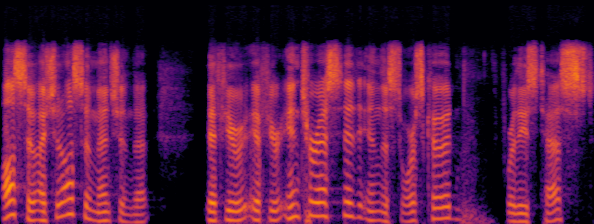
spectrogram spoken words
Also, I should also mention that if you're if you're interested in the source code for these tests,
